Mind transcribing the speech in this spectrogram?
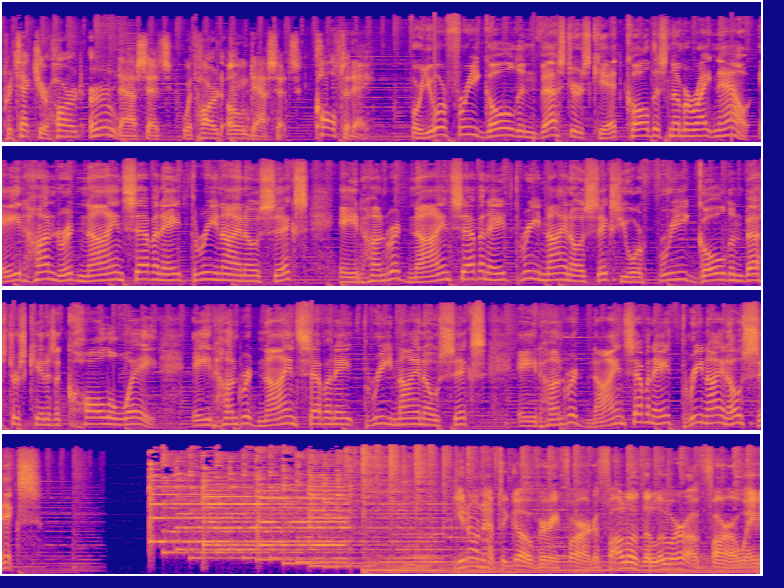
Protect your hard earned assets with hard owned assets. Call today. For your free gold investors kit, call this number right now 800 978 3906. 800 978 3906. Your free gold investors kit is a call away. 800 978 3906. 800 978 3906. You don't have to go very far to follow the lure of faraway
